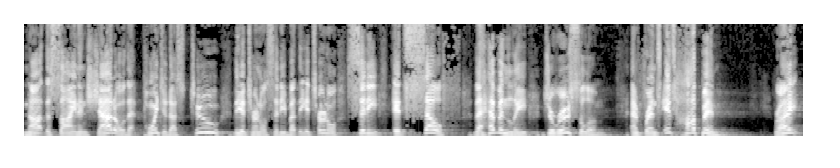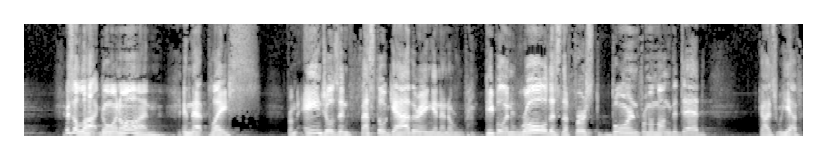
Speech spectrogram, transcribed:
Not the sign and shadow that pointed us to the eternal city, but the eternal city itself, the heavenly Jerusalem. And friends, it's hopping, right? There's a lot going on in that place from angels in festal gathering and, people enrolled as the firstborn from among the dead. Guys, we have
